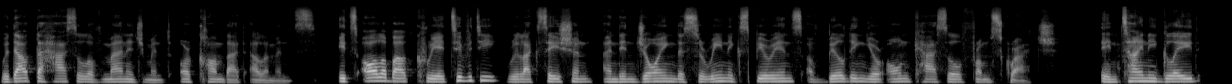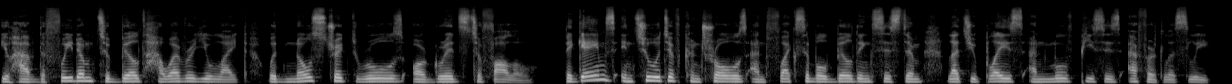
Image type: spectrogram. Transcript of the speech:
without the hassle of management or combat elements. It's all about creativity, relaxation, and enjoying the serene experience of building your own castle from scratch. In Tiny Glade, you have the freedom to build however you like with no strict rules or grids to follow. The game's intuitive controls and flexible building system lets you place and move pieces effortlessly,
